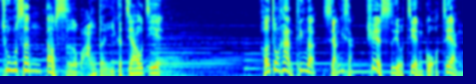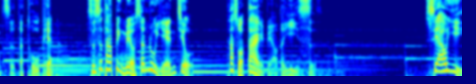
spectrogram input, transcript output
出生到死亡的一个交接。何仲汉听了，想一想，确实有见过这样子的图片只是他并没有深入研究它所代表的意思。萧逸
